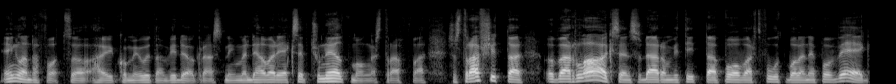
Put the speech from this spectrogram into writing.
England har fått så har ju kommit utan videogranskning, men det har varit exceptionellt många straffar. Så straffskyttar överlag sen så där om vi tittar på vart fotbollen är på väg,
